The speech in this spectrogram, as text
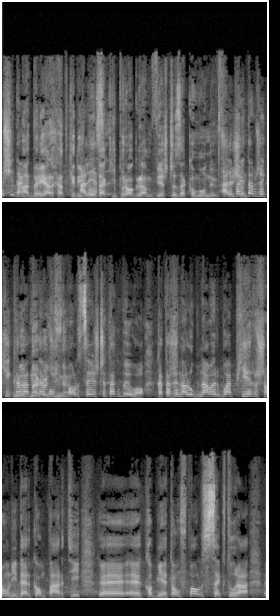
Musi tak być. Matriarchat, kiedyś Ale był jest- taki program, jeszcze za komuny. Ale 60 pamiętam, że kilka lat temu godzinę. w Polsce jeszcze tak było. Katarzyna Lubnauer była pierwszą liderką partii e, e, kobietą w Polsce, która, e,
